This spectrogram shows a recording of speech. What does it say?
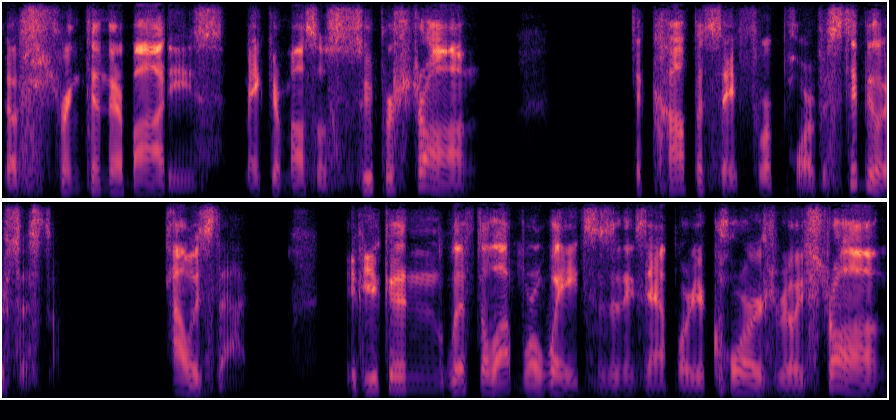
they'll strengthen their bodies, make their muscles super strong to compensate for a poor vestibular system. How is that? If you can lift a lot more weights, as an example, or your core is really strong,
